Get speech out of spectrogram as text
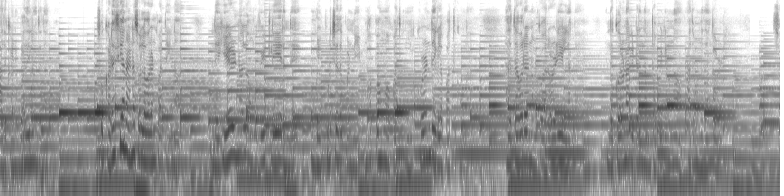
அதுக்கான பதிலும் இதுதாங்க ஸோ கடைசியாக நான் என்ன சொல்ல வரேன்னு பார்த்தீங்கன்னா இந்த ஏழு நாள் அவங்க வீட்டிலேயே இருந்து உங்களுக்கு பிடிச்சதை பண்ணி இந்த கொரோனா கிட்ட இருந்து நம்ம தப்பிக்கணும்னா அது ஒன்று தாங்க வழி ஸோ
